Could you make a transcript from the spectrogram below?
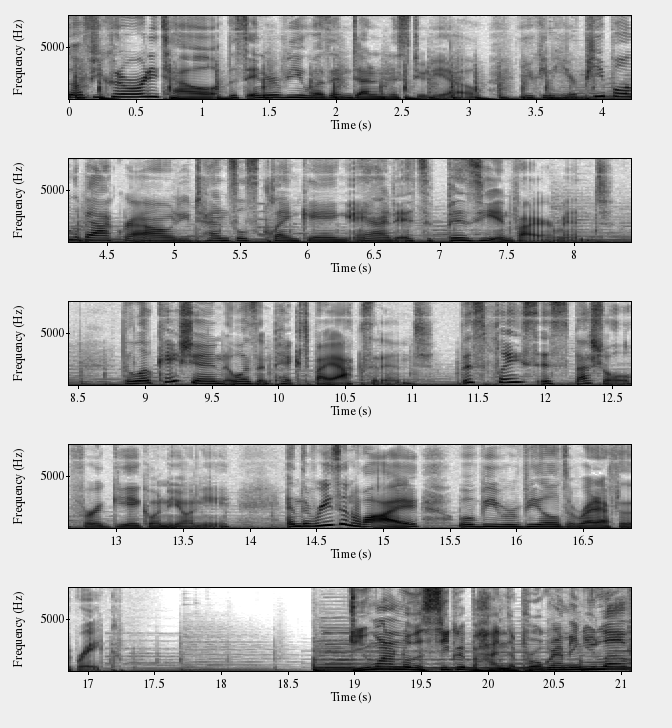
So, if you could already tell, this interview wasn't done in a studio. You can hear people in the background, utensils clanking, and it's a busy environment. The location wasn't picked by accident. This place is special for Gego y Nony, and the reason why will be revealed right after the break. Do you want to know the secret behind the programming you love?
